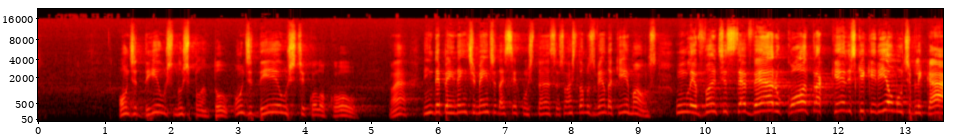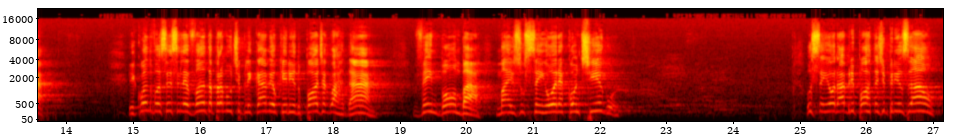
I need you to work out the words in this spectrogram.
onde Deus nos plantou, onde Deus te colocou. É? Independentemente das circunstâncias, nós estamos vendo aqui, irmãos, um levante severo contra aqueles que queriam multiplicar. E quando você se levanta para multiplicar, meu querido, pode aguardar vem bomba, mas o Senhor é contigo. O Senhor abre portas de prisão.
